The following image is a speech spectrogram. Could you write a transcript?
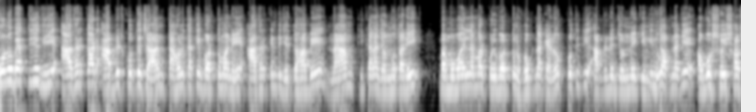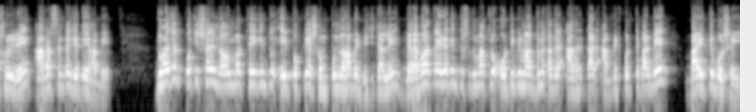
কোনো ব্যক্তি যদি আধার কার্ড আপডেট করতে চান, তাহলে তাকে বর্তমানে আধার কেন্দ্রে যেতে হবে। নাম, ঠিকানা, জন্ম তারিখ বা মোবাইল নাম্বার পরিবর্তন হোক না কেন, প্রতিটি আপডেটের জন্যই কিন্তু আপনাকে অবশ্যই সশরীরে আধার সেন্টারে যেতেই হবে। দু হাজার পঁচিশ সালের নভেম্বর থেকে কিন্তু এই প্রক্রিয়া সম্পূর্ণ হবে ডিজিটালে। ব্যবহারকারীরা কিন্তু শুধুমাত্র ওটিপির মাধ্যমে তাদের আধার কার্ড আপডেট করতে পারবে বাড়িতে বসেই।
